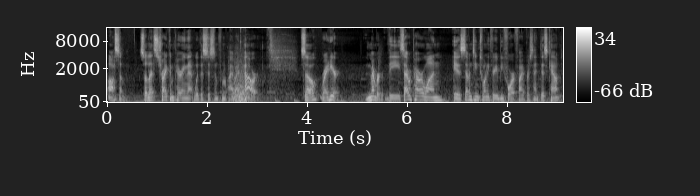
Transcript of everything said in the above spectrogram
awesome. So let's try comparing that with a system from iBuyPower. So right here, remember the CyberPower one is 1723 before a 5% discount.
